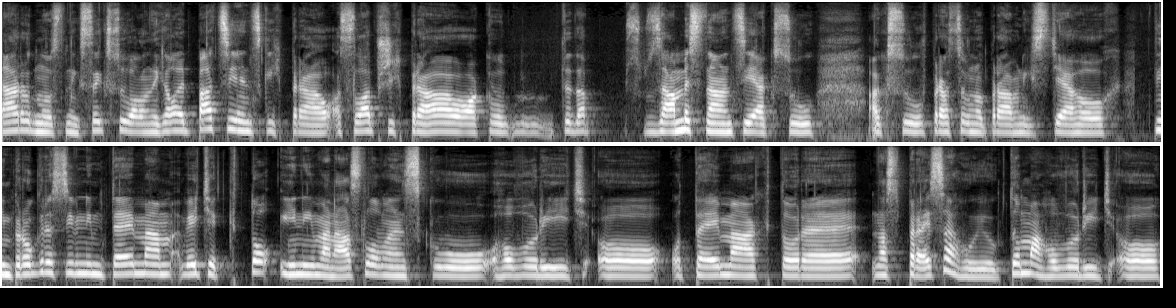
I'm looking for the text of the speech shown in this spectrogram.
národnostných, sexuálnych, ale aj pacientských práv a slabších práv, ako teda zamestnanci, ak sú, ak sú v pracovnoprávnych vzťahoch. Tým progresívnym témam, viete, kto iný má na Slovensku hovoriť o, o témach, ktoré nás presahujú? Kto má hovoriť o,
